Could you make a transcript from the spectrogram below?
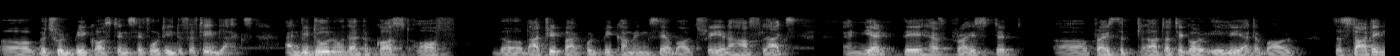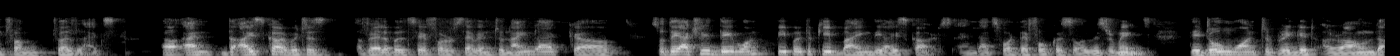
uh, which would be costing, say, 14 to 15 lakhs? And we do know that the cost of the battery pack would be coming, say, about three and a half lakhs. And yet they have priced it, uh, priced the Tata Tigor EV at about the starting from 12 lakhs. Uh, and the ICE car, which is available say for 7 to 9 lakh uh, so they actually they want people to keep buying the ice cars and that's what their focus always remains they don't want to bring it around the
